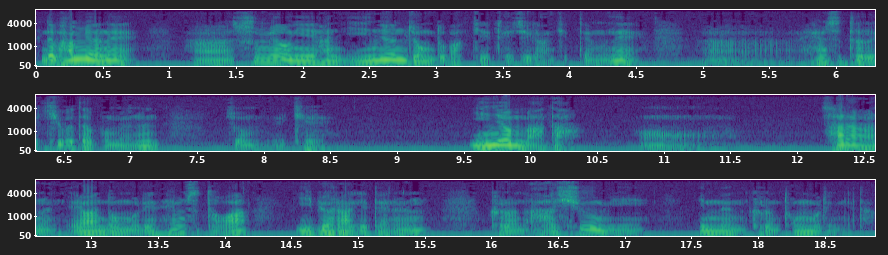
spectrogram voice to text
근데 반면에 아, 수명이 한 2년 정도밖에 되지가 않기 때문에 아, 햄스터를 키우다 보면은 좀 이렇게 2년마다 어, 사랑하는 애완동물인 햄스터와 이별하게 되는 그런 아쉬움이 있는 그런 동물입니다.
